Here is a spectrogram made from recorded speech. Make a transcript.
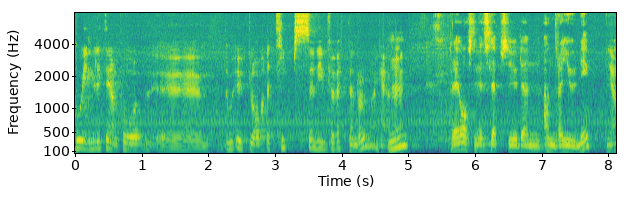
gå in lite grann på eh, de utlovade tipsen inför Vätternrundan kanske. Mm. Det här avsnittet släpps ju den 2 juni. Ja.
